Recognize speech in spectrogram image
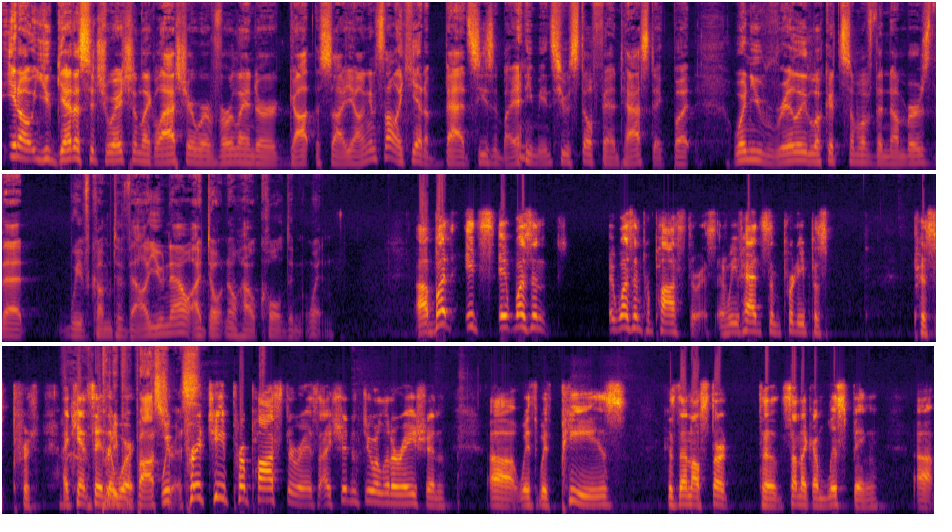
you know, you get a situation like last year where Verlander got the Cy Young, and it's not like he had a bad season by any means. He was still fantastic. But when you really look at some of the numbers that we've come to value now, I don't know how Cole didn't win. Uh, but it's it wasn't it wasn't preposterous, and we've had some pretty. Pres- I can't say the word. Preposterous. pretty preposterous. I shouldn't do alliteration uh, with with p's because then I'll start to sound like I'm lisping. Uh,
